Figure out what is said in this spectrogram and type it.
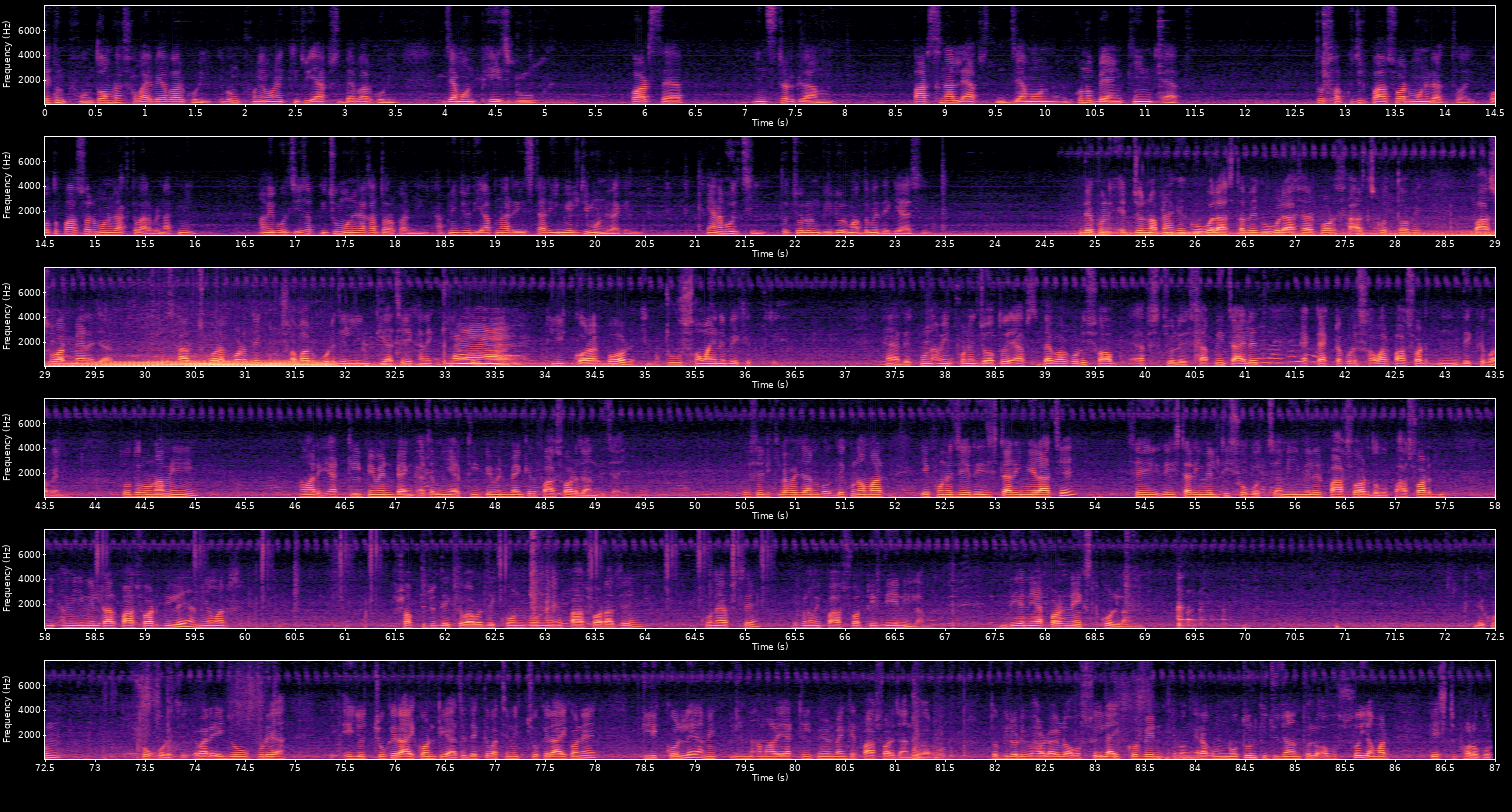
দেখুন ফোন তো আমরা সবাই ব্যবহার করি এবং ফোনে অনেক কিছু অ্যাপস ব্যবহার করি। যেমন Facebook WhatsApp Instagram personal apps যেমন কোনো ব্যাংকিং অ্যাপ তো সব কিছুর পাসওয়ার্ড মনে রাখতে হয়। কত পাসওয়ার্ড মনে রাখতে পারবেন আপনি? আমি বলছি এসব কিছু মনে রাখার দরকার নেই। আপনি যদি আপনার রেজিস্টার ইমেলটি মনে রাখেন। কেন বলছি? তো চলুন ভিডিওর মাধ্যমে দেখে আসি। দেখুন, এর জন্য আপনাকে গুগলে আসতে হবে। গুগলে আসার পর সার্চ করতে হবে। Password manager. সার্চ করার পর দেখুন সবার উপরে যে লিঙ্কটি আছে, এখানে ক্লিক ক্লিক করার পর একটু সময় নেবে এক্ষেত্রে। হ্যাঁ দেখুন আমি ফোনে যত অ্যাপস ব্যবহার করি, সব অ্যাপস চলে এসছে। আপনি চাইলে একটা একটা করে সবার পাসওয়ার্ড দেখতে পাবেন। তো ধরুন আমি আমার এয়ারটেল পেমেন্ট ব্যাঙ্ক আছে, আমি এয়ারটেল পেমেন্ট ব্যাঙ্কের পাসওয়ার্ড জানতে চাই। তো সেটি কীভাবে জানব? দেখুন আমার এই ফোনে যে রেজিস্টার ইমেল আছে, সেই রেজিস্টার ইমেলটি শো করছে। আমি ইমেলের পাসওয়ার্ড দেবো। পাসওয়ার্ড আমি ইমেলটার পাসওয়ার্ড দিলে আমি আমার সব কিছু দেখতে পাবো যে কোন কোন পাসওয়ার্ড আছে, কোন অ্যাপসে দেখুন, আমি পাসওয়ার্ডটি দিয়ে নিলাম। দিয়ে নেওয়ার পর নেক্সট করলাম। দেখুন শো করেছে। এবার এই যে উপরে, এই যে চোখের আইকনটি আছে, দেখতে পাচ্ছেন এই চোখের আইকনে ক্লিক করলে আমি আমার এয়ারটেল পেমেন্ট ব্যাংকের পাসওয়ার্ড জানতে পারব। তো ভিডিওটি ভালো লাগলে অবশ্যই লাইক করবেন এবং এরকম নতুন কিছু জানতে হলে অবশ্যই আমার পেজটি ফলো করবেন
